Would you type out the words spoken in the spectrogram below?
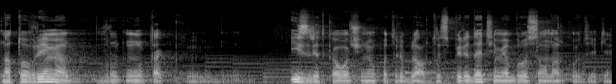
на то время, ну, так, э, изредка очень употреблял. То есть перед этим я бросил наркотики.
